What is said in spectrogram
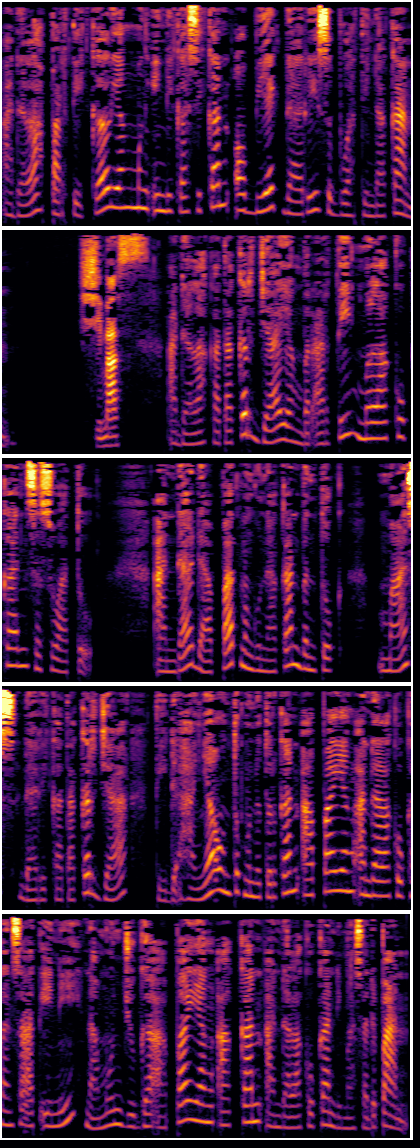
adalah partikel yang mengindikasikan objek dari sebuah tindakan. Shimasu adalah kata kerja yang berarti melakukan sesuatu. Anda dapat menggunakan bentuk mas dari kata kerja tidak hanya untuk menuturkan apa yang Anda lakukan saat ini, namun juga apa yang akan Anda lakukan di masa depan.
